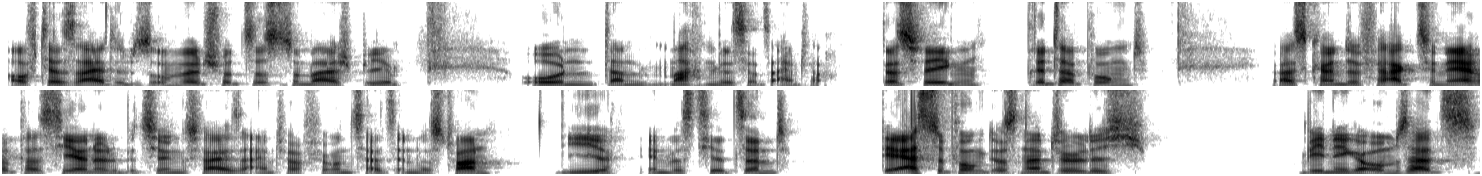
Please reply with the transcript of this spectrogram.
auf der Seite des Umweltschutzes zum Beispiel und dann machen wir es jetzt einfach. Deswegen, dritter Punkt, was könnte für Aktionäre passieren oder beziehungsweise einfach für uns als Investoren, die investiert sind. Der erste Punkt ist natürlich, weniger Umsatz,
